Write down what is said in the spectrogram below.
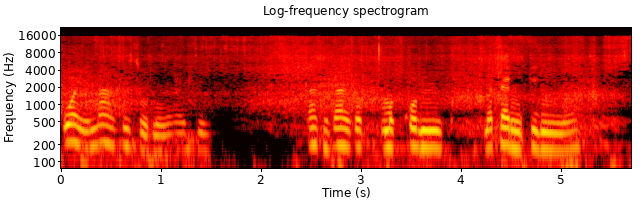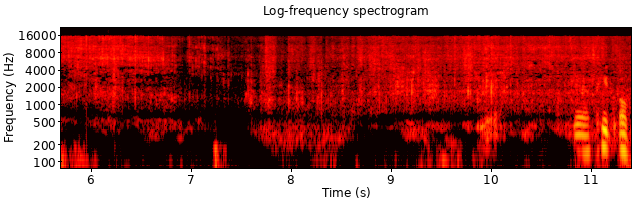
กล้วยมากที่สุดเลยนะคะปีป้าที่บ้านก็มาคนมาแต่งกิ่งนะเดี๋ยวผิดออก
